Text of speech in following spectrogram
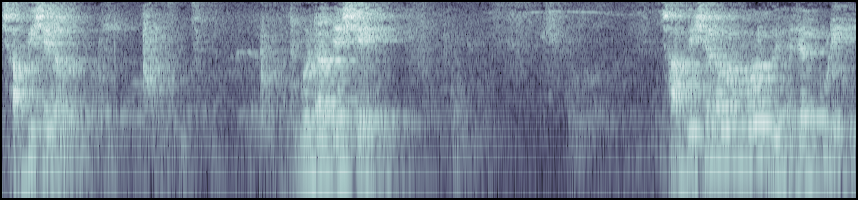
ছাব্বিশে নভেম্বর গোটা দেশে ছাব্বিশে নভেম্বর দুই হাজার কুড়িতে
